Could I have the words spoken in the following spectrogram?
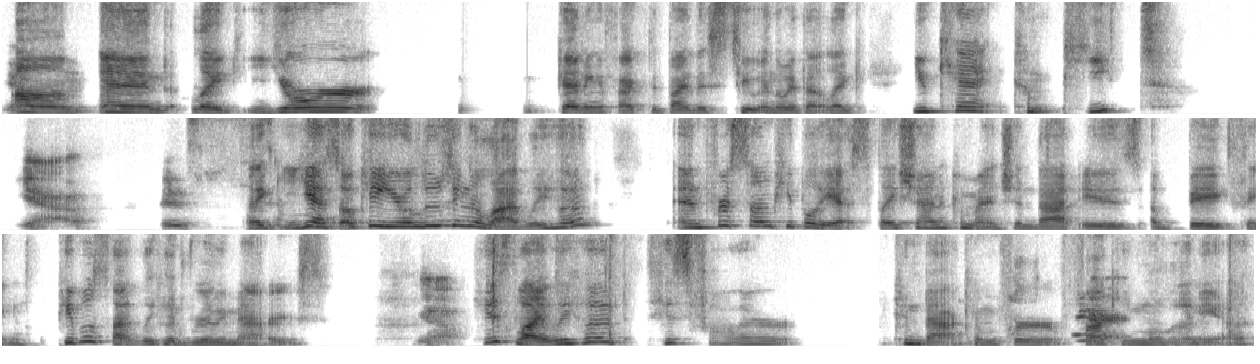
Yeah. Um and like you're getting affected by this too in the way that like you can't compete. Yeah. It's like yes, okay, you're losing a livelihood, and for some people, yes, like Shanika mentioned, that is a big thing. People's livelihood really matters. Yeah. His livelihood, his father can back him for Fair. fucking millennia.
